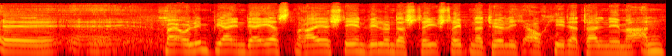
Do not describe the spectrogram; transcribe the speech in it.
äh, bei Olympia in der ersten Reihe stehen will, und das strebt natürlich auch jeder Teilnehmer an,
